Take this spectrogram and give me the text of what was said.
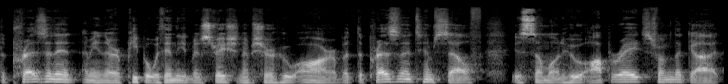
The president, I mean, there are people within the administration, I'm sure, who are, but the president himself is someone who operates from the gut,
